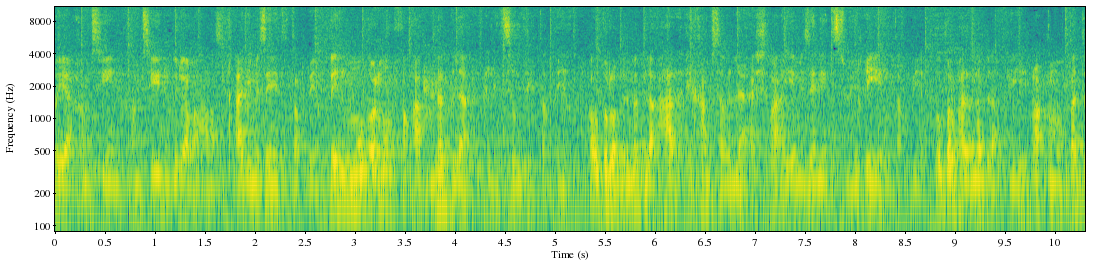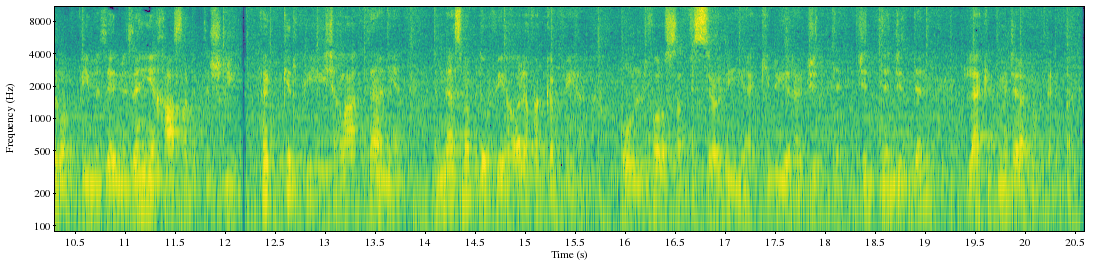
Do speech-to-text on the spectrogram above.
فيها 50 50 يقول يلا خلاص هذه ميزانية التطبيق. لأن الموضوع مو فقط مبلغ اللي تسوي فيه التطبيق. اضرب المبلغ هذا في خمسة ولا عشرة هي ميزانية تسويقية للتطبيق. اضرب هذا المبلغ في رقم وقدره في ميزانية خاصة بالتشغيل. فكر في شغلات ثانية الناس ما بدوا فيها ولا فكر فيها. والفرصة في السعودية كبيرة جدا جدا جدا لكن في مجالات مختلفة.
